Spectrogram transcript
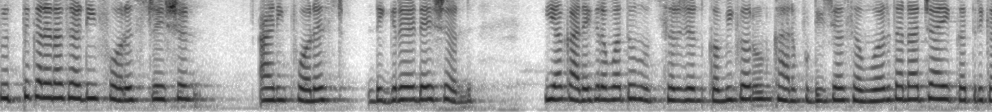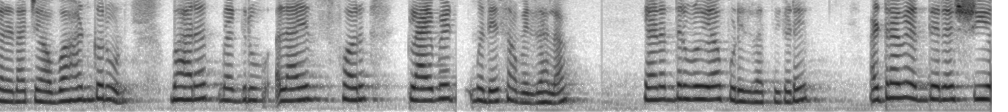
पृथ्थकरणासाठी फॉरेस्ट्रेशन आणि फॉरेस्ट डिग्रेडेशन या कार्यक्रमातून उत्सर्जन कमी करून खारफुटीच्या संवर्धनाच्या एकत्रीकरणाचे आवाहन करून भारत मॅग्रोव्ह अलायन्स फॉर क्लायमेटमध्ये सामील झाला. यानंतर वळूया पुढील बातमीकडे. अठरावी आंतरराष्ट्रीय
